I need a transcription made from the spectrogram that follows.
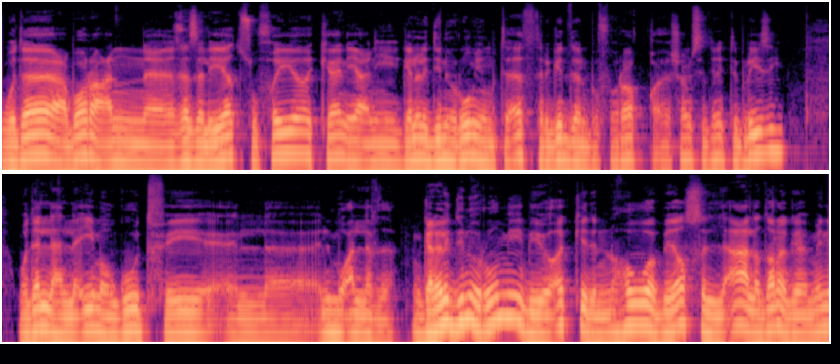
وده عبارة عن غزليات صوفية كان يعني جلال الدين الرومي متأثر جدا بفراق شمس الدين التبريزي وده اللي هنلاقيه موجود في المؤلف ده. جلال الدين الرومي بيؤكد إن هو بيصل لأعلى درجة من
